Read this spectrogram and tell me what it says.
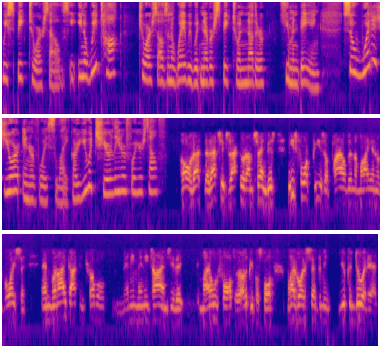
we speak to ourselves. You know, we talk to ourselves in a way we would never speak to another human being. So, what is your inner voice like? Are you a cheerleader for yourself? Oh, that that's exactly what I'm saying. This these four P's are piled into my inner voice, and, and when I got in trouble many many times, either my own fault or other people's fault, my voice said to me, "You can do it, Ed."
